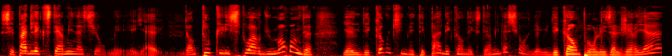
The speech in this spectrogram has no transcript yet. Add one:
c'est pas de l'extermination. Mais y a, dans toute l'histoire du monde, il y a eu des camps qui n'étaient pas des camps d'extermination. Il y a eu des camps pour les Algériens,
